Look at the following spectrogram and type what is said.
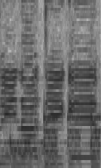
between a dig it.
